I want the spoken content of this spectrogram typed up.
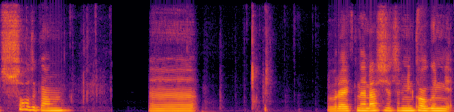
shotgun. Eee... Dobra, jak na razie to nikogo nie...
